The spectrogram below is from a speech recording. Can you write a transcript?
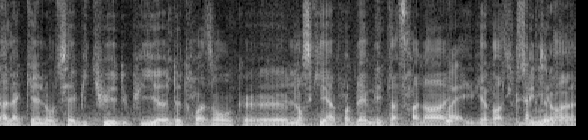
à laquelle on s'est habitué depuis 2-3 euh, ans que lorsqu'il y a un problème, l'État sera là et viendra subvenir euh,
